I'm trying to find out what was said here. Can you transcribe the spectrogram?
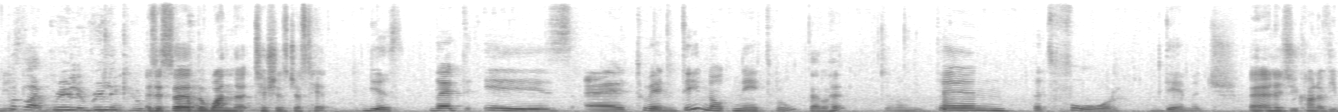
missed. like really, really killed Is this uh, the one that Tish has just hit? Yes. That is a 20, not natural. That'll hit. 7, 10. That's 4 damage. And as you kind of you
